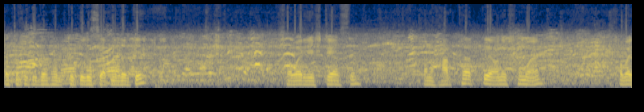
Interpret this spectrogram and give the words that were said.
যতটুকু দেখাতে পেরেছি আপনাদেরকে। সবাই রেস্টে আছে। কারণ হাঁটতে হাঁটতে অনেক সময় সবাই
